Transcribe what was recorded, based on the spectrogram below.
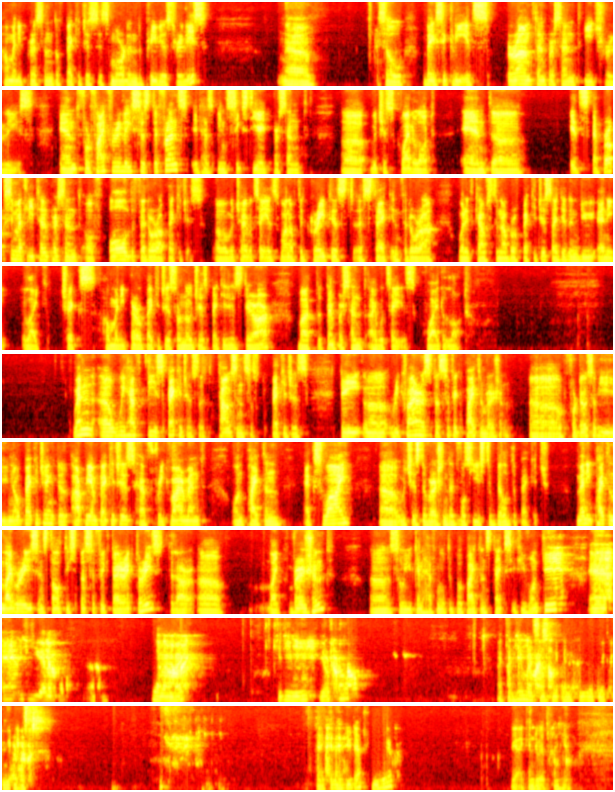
how many percent of packages is more than the previous release. Uh, so basically it's around 10% each release. And for five releases difference, it has been 68%, uh, which is quite a lot. And uh, it's approximately 10% of all the Fedora packages, uh, which I would say is one of the greatest uh, stack in Fedora when it comes to number of packages. I didn't do any like checks how many Perl packages or Node.js packages there are, but the 10% I would say is quite a lot. When uh, we have these packages, the thousands of packages, they uh, require a specific Python version. Uh, for those of you who know packaging, the RPM packages have requirement on Python XY, uh, which is the version that was used to build the package many Python libraries install these specific directories that are uh, like versioned. Uh, so you can have multiple Python stacks if you want to. And, if you ever, yeah, I'm back. Could you mute? I can hear myself making, making nervous. okay, can I do that from here? Yeah, I can do it from here.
